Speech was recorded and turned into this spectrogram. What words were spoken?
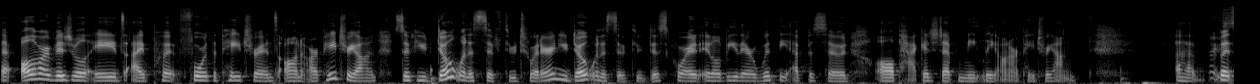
that all of our visual aids I put for the patrons on our Patreon. So if you don't want to sift through Twitter and you don't want to sift through Discord, it'll be there with the episode all packaged up neatly on our Patreon. Uh, But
